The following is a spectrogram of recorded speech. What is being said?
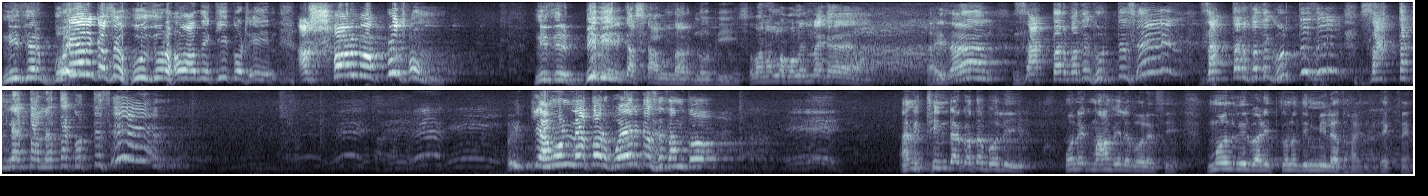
নিজের বইয়ের কাছে হুজুর হওয়া যে কি কঠিন, আর সর্বপ্রথম নিজের বিবির কাছে আল্লাহর নবী। সোমান আল্লাহ বলেন না কেন? ভাইজান, যাত্রার পথে ঘুরতেছেন? যাত্রার পথে ঘুরতেছেন যাত্রাক লেতা লেতা করতেছেন। ওই কেমন নেতার বইয়ের কাছে জানতো? আমি তিনটা কথা বলি, অনেক মাহফিলে বলেছি মৌলবীর বাড়িতে কোনোদিন মিলাদ হয় না, দেখবেন।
